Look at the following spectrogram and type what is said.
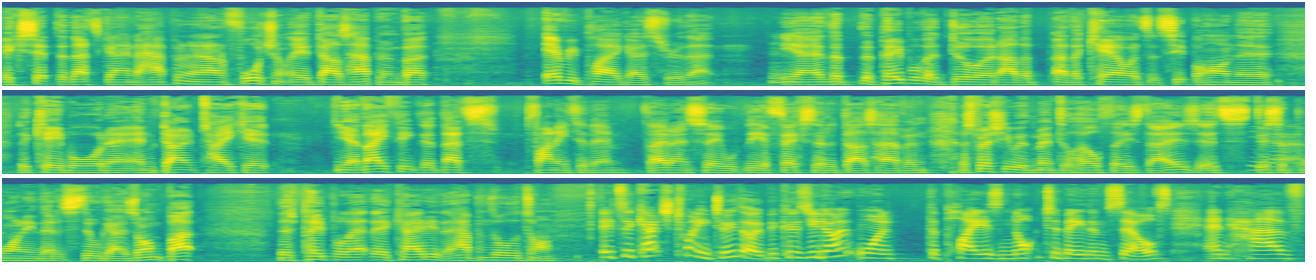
accept that that's going to happen, and unfortunately, it does happen. But every player goes through that. Mm. You know, the, the people that do it are the, are the cowards that sit behind the, the keyboard and, and don't take it. You know, they think that that's funny to them. They don't see the effects that it does have, and especially with mental health these days, it's Yeah. disappointing that it still goes on. But there's people out there, Katie, that happens all the time. It's a catch 22 though, because you don't want the players not to be themselves and have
